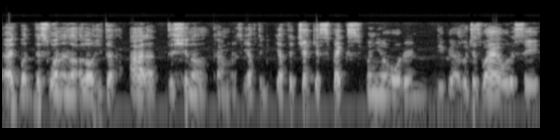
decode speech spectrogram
Right but this one allows you to add additional cameras. You have to you have to check your specs when you're ordering DVRs which is why I always say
